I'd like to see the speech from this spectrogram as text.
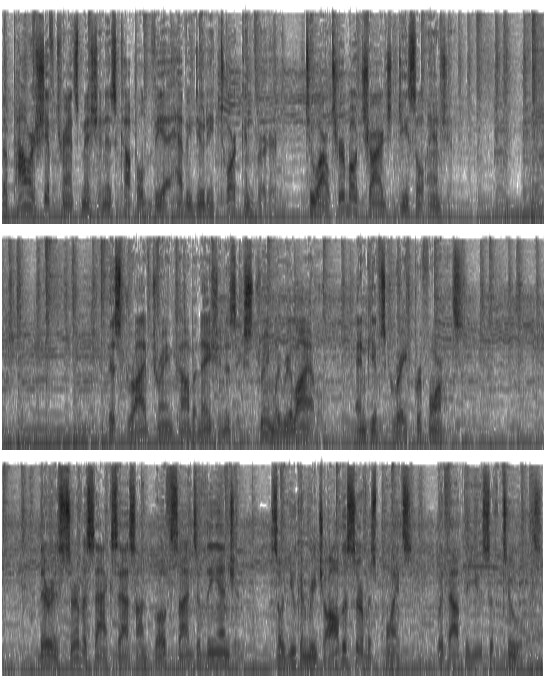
The power shift transmission is coupled via heavy-duty torque converter to our turbocharged diesel engine. This drivetrain combination is extremely reliable and gives great performance. There is service access on both sides of the engine, so you can reach all the service points without the use of tools.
